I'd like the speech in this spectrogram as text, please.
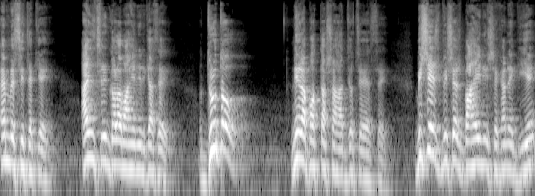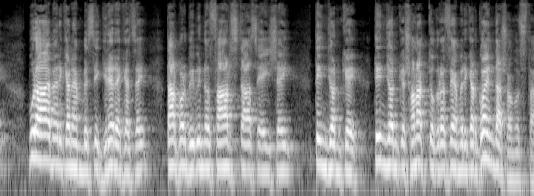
এমবেসি থেকে আইন শৃঙ্খলা বাহিনীর কাছে দ্রুত নিরাপত্তা সাহায্য চেয়েছে। বিশেষ বিশেষ বাহিনী সেখানে গিয়ে পুরা আমেরিকান এমবেসি ঘিরে রেখেছে। তারপর বিভিন্ন সার্চ টাস এই সেই তিনজনকে তিনজনকে শনাক্ত করেছে আমেরিকার গোয়েন্দা সংস্থা।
